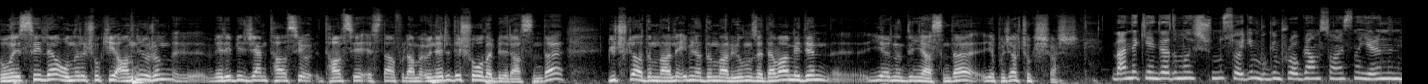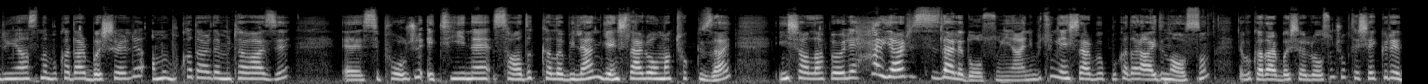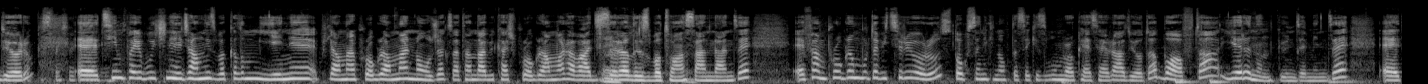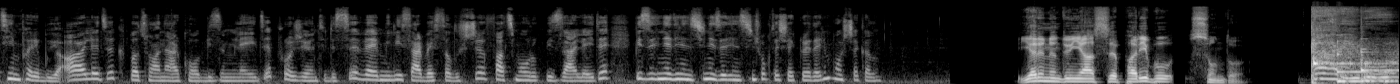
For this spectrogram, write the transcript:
Dolayısıyla onları çok iyi anlıyorum. Ee, Verebileceğim tavsiye tavsiye estağfurullah ama öneri de şu olabilir aslında. Güçlü adımlarla, emin adımlarla yolunuza devam edin. Ee, Yarının dünyasında yapacak çok iş var. Ben de kendi adıma şunu söyleyeyim. Bugün program sonrasında yarının dünyasında bu kadar başarılı ama bu kadar da mütevazi e, sporcu etiğine sadık kalabilen gençlerle olmak çok güzel. İnşallah böyle her yer sizlerle dolsun yani. Bütün gençler bu, bu kadar aydın olsun ve bu kadar başarılı olsun. Çok teşekkür ediyorum. teşekkür E, ederiz. Team Paribu için heyecanlıyız. Bakalım yeni planlar, programlar ne olacak? Zaten daha birkaç program var. Havadisleri alırız Batuhan senden de. Efendim programı burada bitiriyoruz. 92.8 Bloomberg HT Radyo'da bu hafta yarının gündeminde e, Team Paribu'yu ağırladık. Batuhan Erkol bizimleydi. Proje yöneticisi ve milli serbest dalışçı Fatma Uruk bizlerleydi. Bizi dinlediğiniz için, izlediğiniz için çok teşekkür edelim. Hoşçakalın. Yarının Dünyası Paribu sundu. Paribu,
